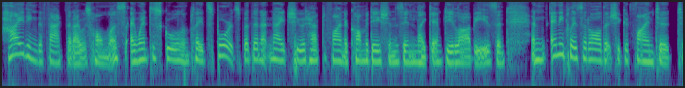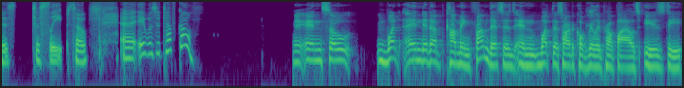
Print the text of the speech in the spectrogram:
hiding the fact that I was homeless. I went to school and played sports, but then at night she would have to find accommodations in like empty lobbies and, and any place at all that she could find to, to, to sleep. So uh, it was a tough go. And so what ended up coming from this is and what this article really profiles is the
